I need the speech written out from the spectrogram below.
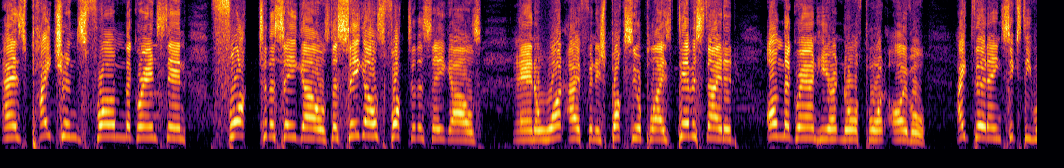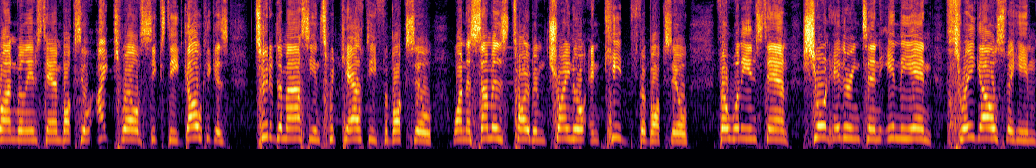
as patrons from the grandstand flock to the Seagulls. The Seagulls flock to the Seagulls. And what a finish. Box Hill plays devastated on the ground here at Northport Oval. 8 13 61 Williamstown, Box Hill 8 12 60. Goal kickers, two to Damasi and Switkowski for Box Hill, one to Summers, Tobin, Traynor, and Kidd for Box Hill. For Williamstown, Sean Hetherington in the end, three goals for him,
